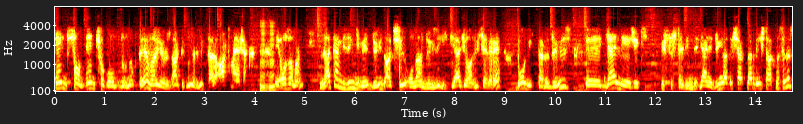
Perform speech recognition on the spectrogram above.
en son en çok olduğu noktaya varıyoruz. Artık bunların miktarı artmayacak. Hı hı. E o zaman zaten bizim gibi döviz açığı olan, dövize ihtiyacı olan ülkelere bol miktarda döviz e, gelmeyecek üst üste bindi. Yani dünyadaki şartlar değişti haklısınız.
